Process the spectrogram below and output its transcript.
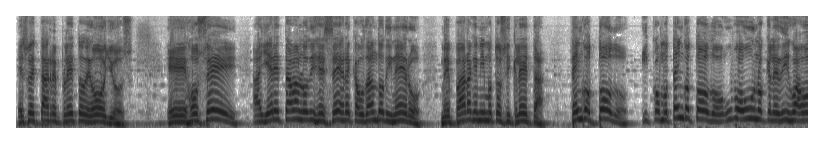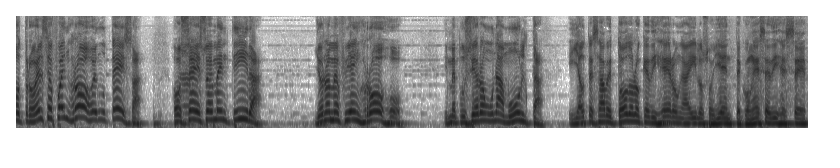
eso está repleto de hoyos. Eh, José, ayer estaban los DGC recaudando dinero. Me paran en mi motocicleta. Tengo todo. Y como tengo todo, hubo uno que le dijo a otro, él se fue en rojo en Utesa. José, eso es mentira. Yo no me fui en rojo y me pusieron una multa. Y ya usted sabe todo lo que dijeron ahí los oyentes con ese DGC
